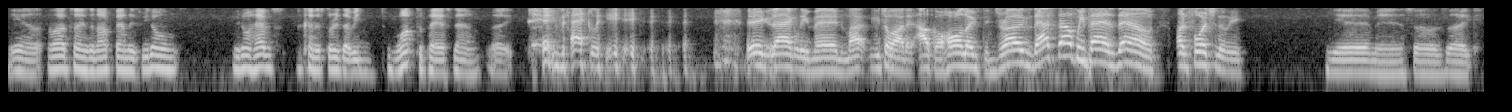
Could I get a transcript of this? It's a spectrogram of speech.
Yeah, a lot of times in our families, we don't we don't have the kind of stories that we want to pass down. Like exactly, exactly, man. My you talk about the alcoholics, the drugs, that stuff we pass down. Unfortunately. Yeah, man. So it's like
